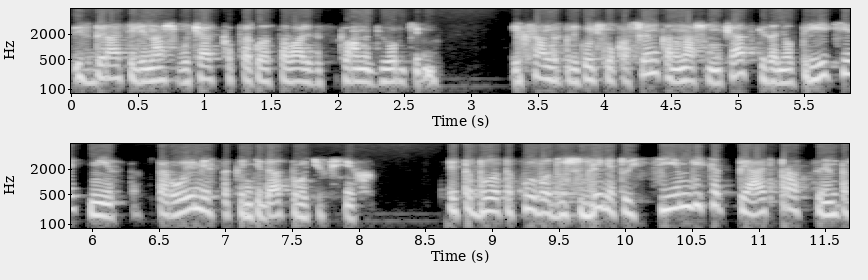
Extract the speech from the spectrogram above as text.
избирателей нашего участка проголосовали за Светлану Георгиевну. Александр Григорьевич Лукашенко на нашем участке занял третье место. Второе место кандидат против всех. Это было такое воодушевление, то есть 75%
